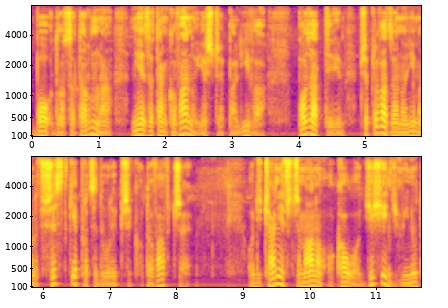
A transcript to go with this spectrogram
bo do Saturna nie zatankowano jeszcze paliwa. Poza tym przeprowadzono niemal wszystkie procedury przygotowawcze. Odliczanie wstrzymano około 10 minut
